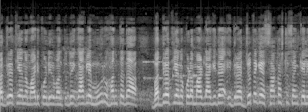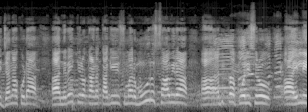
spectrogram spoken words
ಭದ್ರತೆಯನ್ನು ಮಾಡಿಕೊಂಡಿರುವಂಥದ್ದು. ಈಗಾಗಲೇ ಮೂರು ಹಂತದ ಭದ್ರತೆಯನ್ನು ಕೂಡ ಮಾಡಲಾಗಿದೆ. ಇದರ ಜೊತೆಗೆ ಸಾಕಷ್ಟು ಸಂಖ್ಯೆಯಲ್ಲಿ ಜನ ಕೂಡ ನೆರೆಯುತ್ತಿರುವ ಕಾರಣಕ್ಕಾಗಿ ಸುಮಾರು ಮೂರು ಸಾವಿರ ಅಧಿಕ ಪೊಲೀಸರು ಇಲ್ಲಿ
